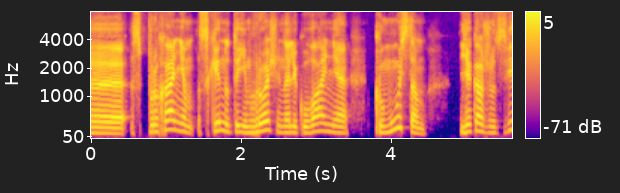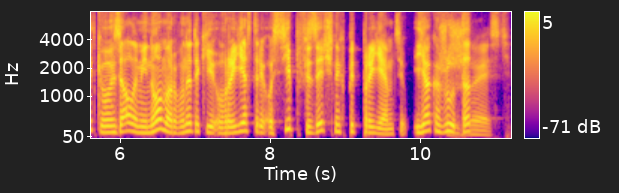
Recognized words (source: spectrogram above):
е, з проханням скинути їм гроші на лікування комусь там. Я кажу, звідки ви взяли мій номер? Вони такі в реєстрі осіб фізичних підприємців. І я кажу, та Жесть.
